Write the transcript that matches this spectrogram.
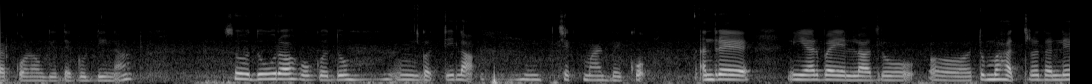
ಕರ್ಕೊಂಡೋಗಿದ್ದೆ ಗುಡ್ಡಿನ. ಸೊ ದೂರ ಹೋಗೋದು ಗೊತ್ತಿಲ್ಲ. ಚೆಕ್ ಮಾಡಬೇಕು. ಅಂದರೆ ನಿಯರ್ ಬೈ ಎಲ್ಲಾದರೂ ತುಂಬ ಹತ್ತಿರದಲ್ಲೇ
